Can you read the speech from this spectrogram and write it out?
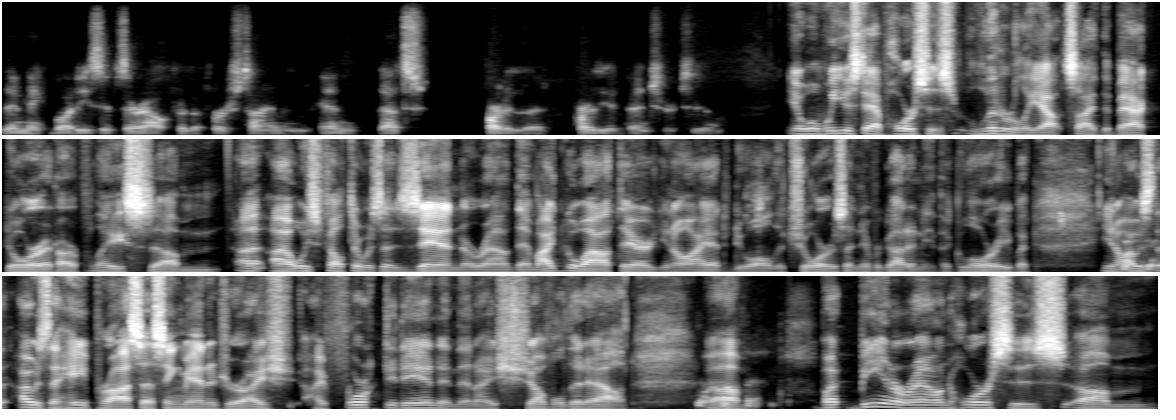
they make buddies if they're out for the first time and, and that's part of the part of the adventure too you know, when we used to have horses literally outside the back door at our place, um, I, I, always felt there was a zen around them. I'd go out there, you know, I had to do all the chores. I never got any of the glory, but you know, I was the, I was the hay processing manager. I I forked it in and then I shoveled it out. Um, but being around horses, um,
